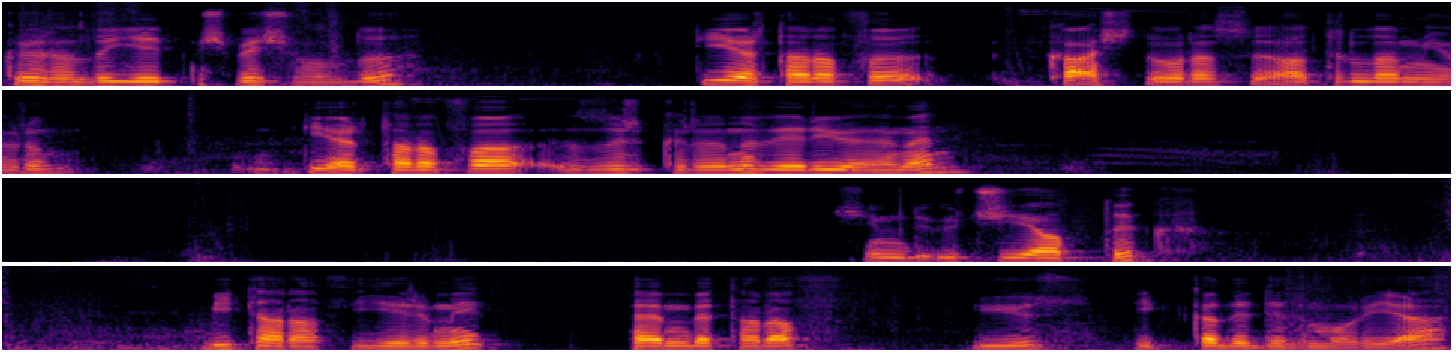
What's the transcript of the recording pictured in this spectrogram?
Kırıldı 75 oldu. Diğer tarafı kaçtı orası hatırlamıyorum. Diğer tarafa zırh kırığını veriyor hemen. Şimdi 3'ü yaptık. Bir taraf 20. Pembe taraf 100. Dikkat edelim oraya.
